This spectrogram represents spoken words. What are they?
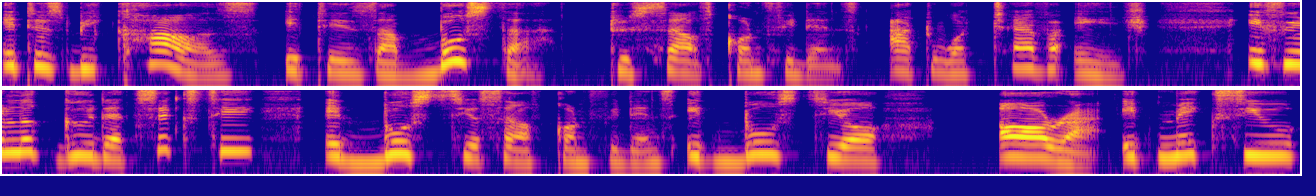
It is because it is a booster to self confidence at whatever age. If you look good at 60, it boosts your self confidence, it boosts your aura, it makes you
